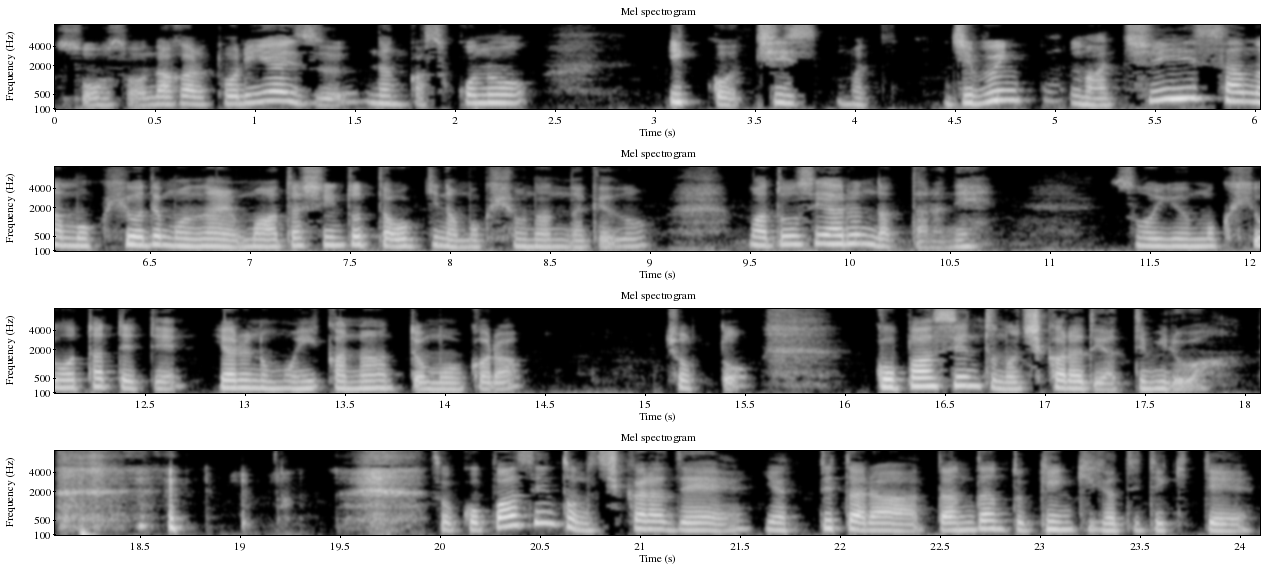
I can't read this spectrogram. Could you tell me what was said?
そうそう。だからとりあえず、なんかそこの、一個小さ、まあ、自分、まあ、小さな目標でもない。まあ、私にとっては大きな目標なんだけど、まあ、どうせやるんだったらね、そういう目標を立ててやるのもいいかなって思うから、ちょっと、5%の力でやってみるわ。そう、5%の力でやってたら、だんだんと元気が出てきて、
